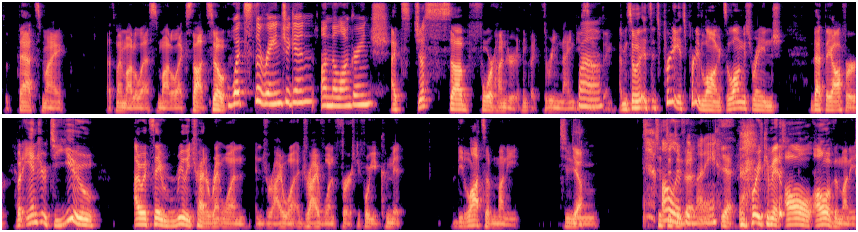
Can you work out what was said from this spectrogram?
So that's my that's my Model S, Model X thought. So What's the range again on the long range? it's just sub 400, I think like 390 Wow. something. I mean, so it's it's pretty it's pretty long. It's the longest range that they offer. But Andrew, to you, I would say really try to rent one and drive one drive one first before you commit the lots of money to Yeah. to, to All do of the that. money. Yeah, before you commit all all of the money.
